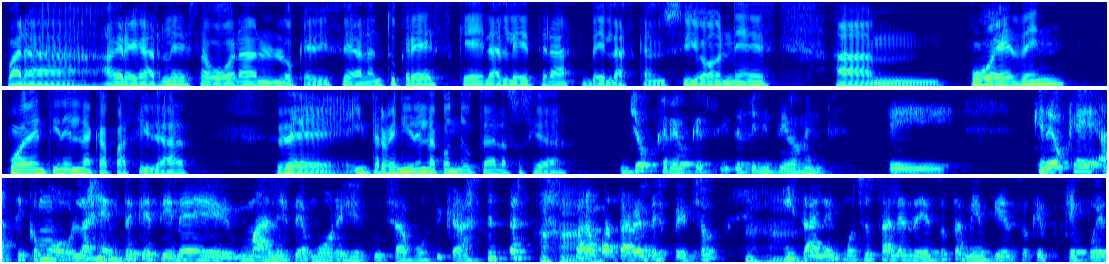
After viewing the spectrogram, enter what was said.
para agregarle sabor a lo que dice Alan, ¿tú crees que la letra de las canciones pueden pueden, tienen la capacidad de intervenir en la conducta de la sociedad? Yo creo que sí, definitivamente. Eh, creo que así como la gente que tiene males de amores escucha música para pasar el despecho y salen, muchos salen de eso, también pienso que, que puede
